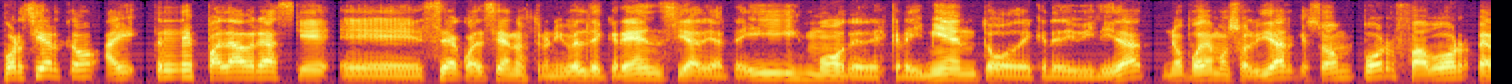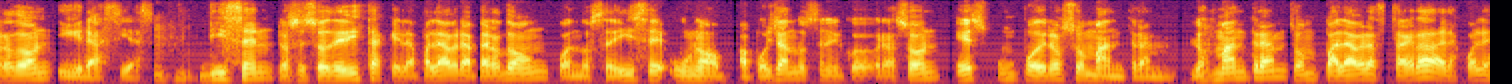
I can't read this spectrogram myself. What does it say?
Por cierto, hay tres palabras que, eh, sea cual sea nuestro nivel de creencia, de ateísmo, de descreimiento o de credibilidad, no podemos olvidar que son por favor, perdón y gracias. Dicen los esoteristas que la palabra perdón, cuando se dice uno apoyándose en el corazón, es un poderoso mantra. Los mantras son palabras sagradas de las cuales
